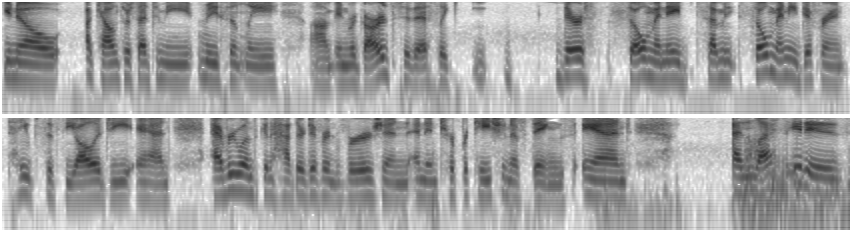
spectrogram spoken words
you know, a counselor said to me recently um, in regards to this, like, there's so many, so many, so many different types of theology, and everyone's going to have their different version and interpretation of things. And unless it is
